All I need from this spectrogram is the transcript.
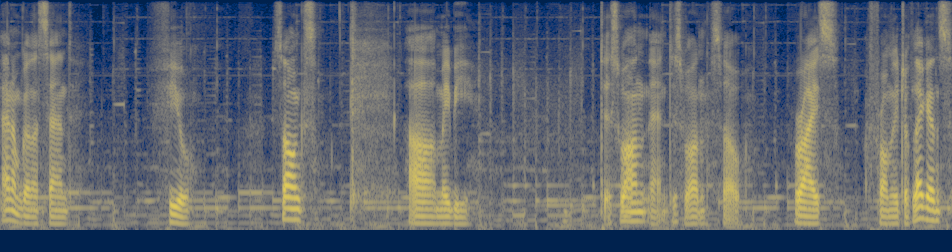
and I'm gonna send few songs. Uh, maybe this one and this one. So Rise from League of Legends,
